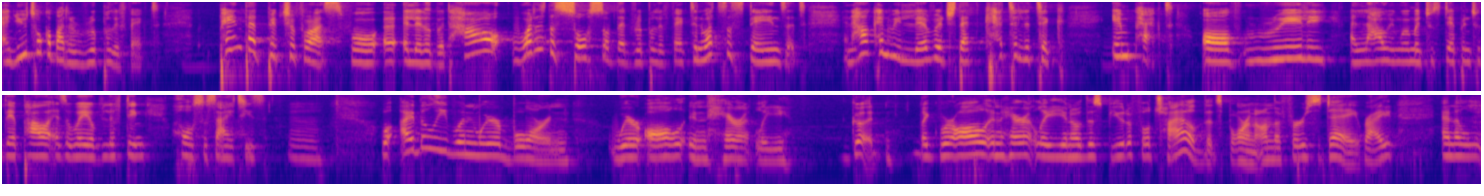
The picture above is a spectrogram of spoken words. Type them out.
And you talk about a ripple effect. Paint that picture for us for a, a little bit. How, what is the source of that ripple effect and what sustains it? And how can we leverage that catalytic impact of really allowing women to step into their power as a way of lifting whole societies? Mm. Well, I believe when we're born, we're all inherently good. Like we're all inherently, you know, this beautiful child that's born on the first day, right? And a,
